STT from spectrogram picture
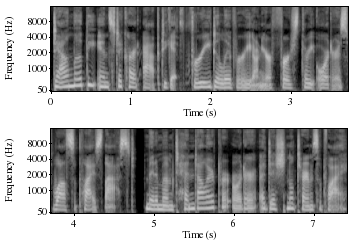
Download the Instacart app to get free delivery on your first three orders while supplies last. Minimum $10 per order, additional term supply.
